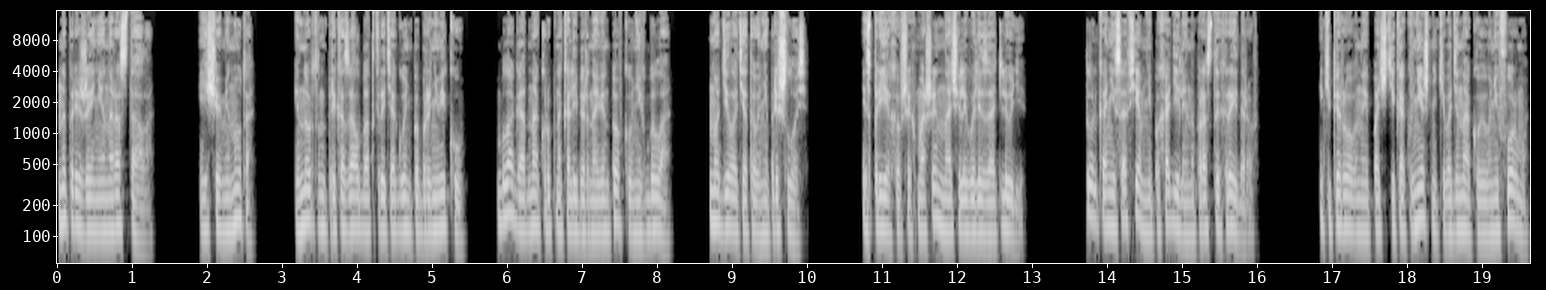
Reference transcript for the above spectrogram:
Напряжение нарастало. Еще минута, и Нортон приказал бы открыть огонь по броневику. Благо, одна крупнокалиберная винтовка у них была. Но делать этого не пришлось. Из приехавших машин начали вылезать люди. Только они совсем не походили на простых рейдеров. Экипированные почти как внешники в одинаковую униформу,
